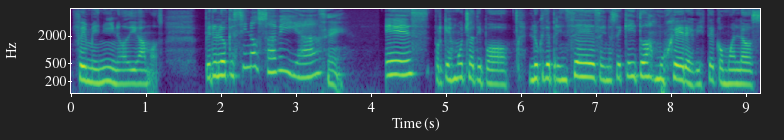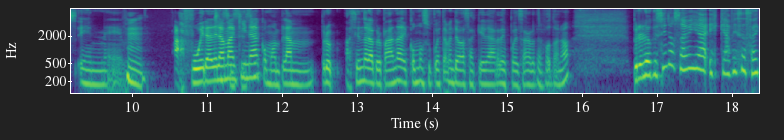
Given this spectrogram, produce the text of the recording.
femenino, digamos. Pero lo que sí no sabía Sí. es, porque es mucho tipo look de princesa y no sé qué, y todas mujeres, ¿viste? Como en los, en, eh, Hmm. afuera de la Sí, sí, sí, máquina, como en plan pro- haciendo la propaganda de cómo supuestamente vas a quedar después de sacarte la foto, ¿no? Pero lo que sí no sabía es que a veces hay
